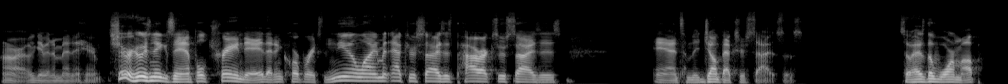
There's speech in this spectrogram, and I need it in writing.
All right, we'll give it a minute here. Sure, here's an example train day that incorporates knee alignment exercises, power exercises, and some of the jump exercises. So it has the warm up,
